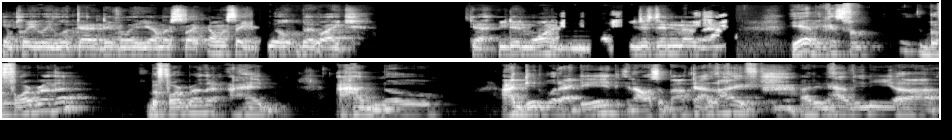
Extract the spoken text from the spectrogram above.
completely looked at it differently. Almost like I want to say guilt, but like, yeah, you didn't want it. You just didn't know that. Yeah, because before brother, before brother, I had I had no. I did what I did, and I was about that life. I didn't have any. Uh,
